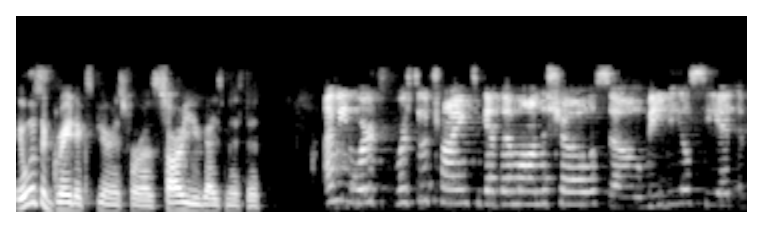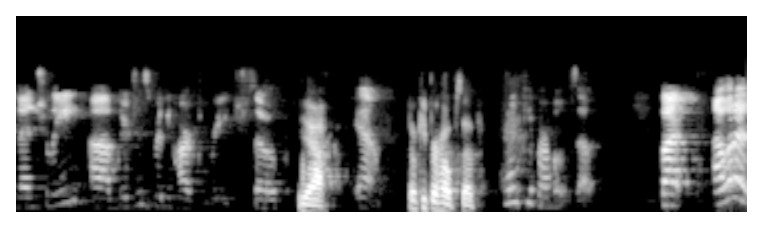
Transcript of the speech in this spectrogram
It was a great experience for us. Sorry you guys missed it. I mean, we're we're still trying to get them on the show, so maybe you'll see it eventually. Um, they're just really hard to reach, so Yeah. yeah, Don't keep your hopes up. we'll keep our hopes up. But I wanna,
